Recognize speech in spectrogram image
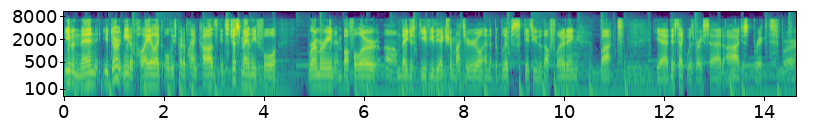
even then, you don't need to play like all these Predator Plant cards. It's just mainly for Romarine and Buffalo. Um, they just give you the extra material, and the Blips gives you the floating. But yeah, this deck was very sad. I just bricked, bro.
